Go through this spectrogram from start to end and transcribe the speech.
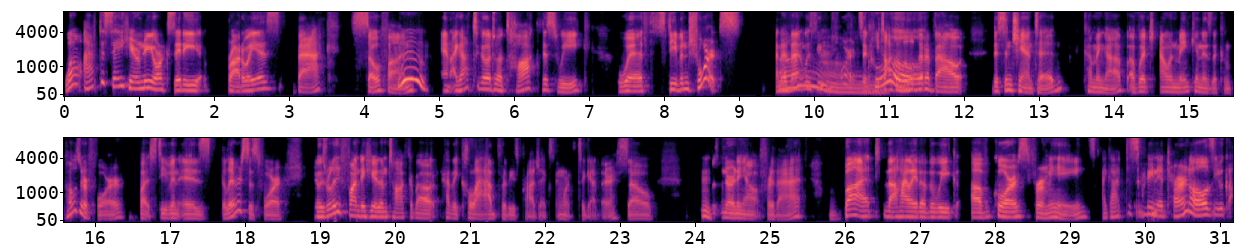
Well, I have to say, here in New York City, Broadway is back. So fun. Woo. And I got to go to a talk this week with Stephen Schwartz, an event with Stephen Schwartz. And he talked a little bit oh. about Disenchanted coming up, of which Alan Menken is the composer for, but Stephen is the lyricist for. It was really fun to hear them talk about how they collab for these projects and work together. So I Hmm. was nerding out for that. But the highlight of the week, of course, for me, I got to screen Eternals, you guys.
